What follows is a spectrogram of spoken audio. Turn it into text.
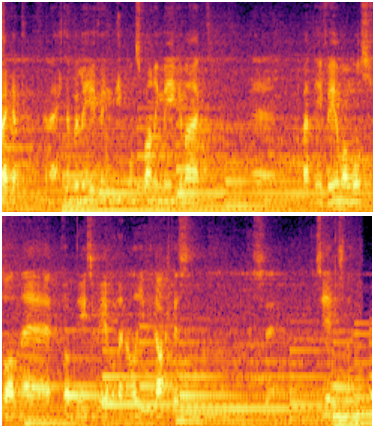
Een echte beleving, diep ontspanning meegemaakt. Uh, je bent even helemaal los van, uh, van deze wereld en al je gedachten. Dus uh, zeer geslaagd.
